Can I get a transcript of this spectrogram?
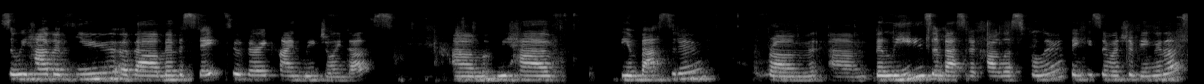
So we have a few of our member states who have very kindly joined us. Um, we have the ambassador from um, Belize, Ambassador Carlos Fuller. Thank you so much for being with us.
